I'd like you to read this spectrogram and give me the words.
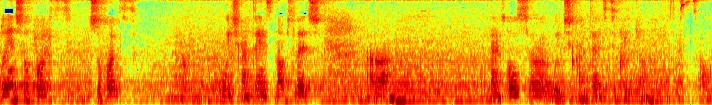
plain shellcodes, shellcodes which contains NOP sled, um, and also which contains decryption. So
